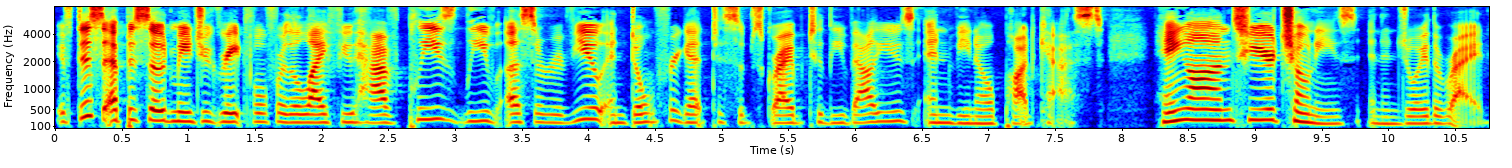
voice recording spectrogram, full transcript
If this episode made you grateful for the life you have, please leave us a review and don't forget to subscribe to the Values and Vino podcast. Hang on to your chonies and enjoy the ride.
